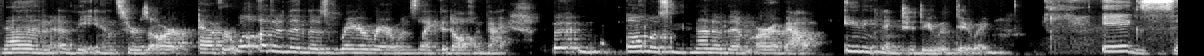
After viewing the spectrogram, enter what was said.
None of the answers are ever well, other than those rare, rare ones like the dolphin guy, but almost none of them are about anything to do with doing. Exactly.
